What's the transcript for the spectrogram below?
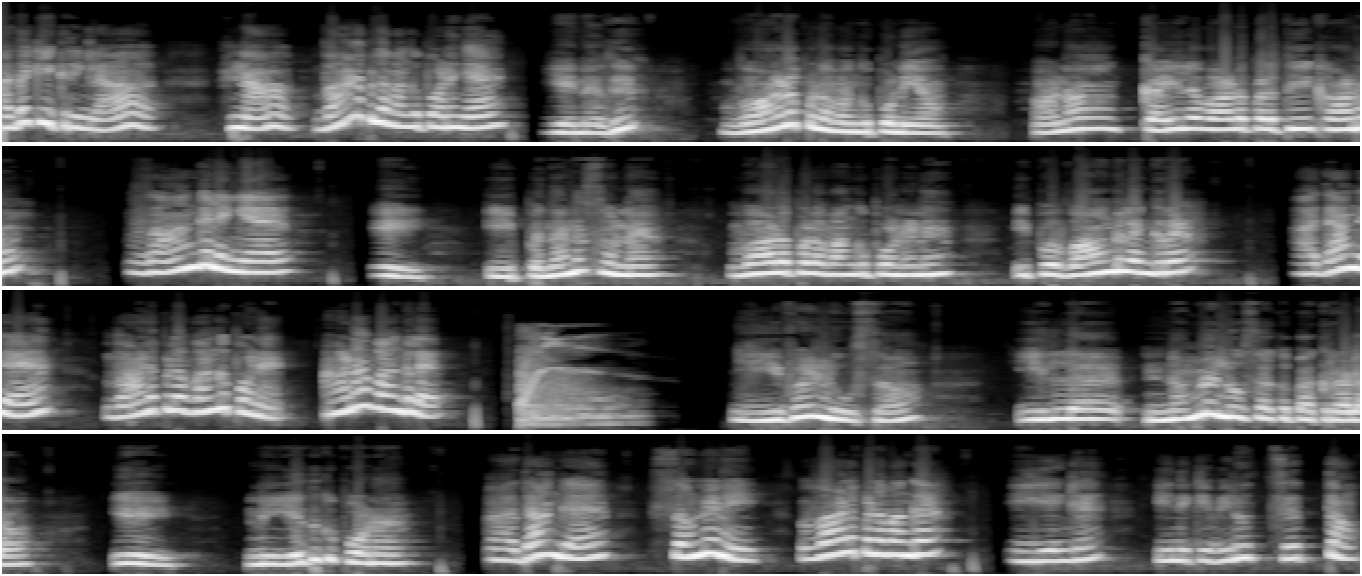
அதை கேக்குறீங்களா? நான் வாழைப்பழம் வாங்க போனேங்க. என்னது? வாழைப்பழம் வாங்க போனியா? ஆனா கையில வாழைப்பழத்தையே காணோம். வாங்கலைங்க. ஏய் இப்ப தானே சொன்னேன் வாழைப்பழம் வாங்க போனேன்னு. இப்ப வாங்கலங்கிற? அதாங்க வாழைப்பழம் வாங்க போனேன் ஆனா வாங்கல. இவ லூசா? இல்ல நம்மள லூசாக்க பாக்குறாளா? ஏய் நீ எதுக்கு போன? அதாங்க சொன்னனே வாழைப்பழம் வாங்க ஏங்க இன்னைக்கு வினோத் செத்தான்.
